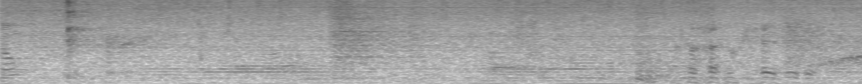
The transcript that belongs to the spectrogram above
Nope. okay.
